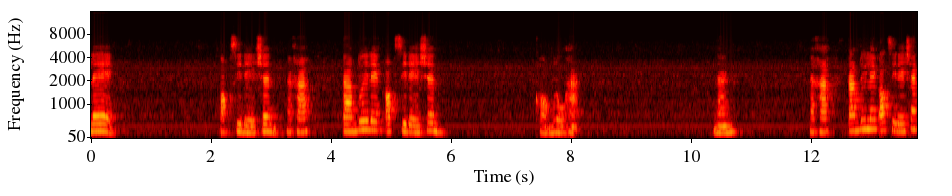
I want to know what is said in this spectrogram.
เลข oxidation นะคะ ตามด้วยเลข oxidation ของโลหะ นั้นนะคะ ตามด้วยเลข oxidation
